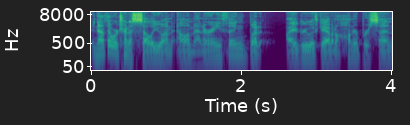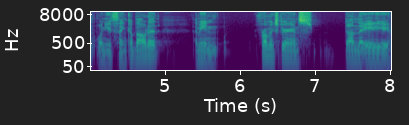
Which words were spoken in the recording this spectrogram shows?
And not that we're trying to sell you on LMN or anything, but I agree with Gavin 100% when you think about it. I mean, from experience, done the 80,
